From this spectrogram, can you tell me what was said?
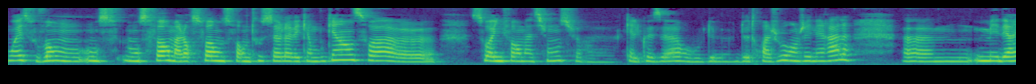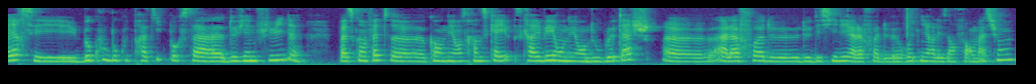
Ouais, souvent on, se- forme, alors soit on se forme tout seul avec un bouquin, soit, euh, soit une formation sur euh, quelques heures ou deux, trois jours en général. Euh, mais derrière, c'est beaucoup, beaucoup de pratiques pour que ça devienne fluide. Parce qu'en fait, euh, quand on est en train de scriber, on est en double tâche, euh, à la fois de, de dessiner, à la fois de retenir les informations.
